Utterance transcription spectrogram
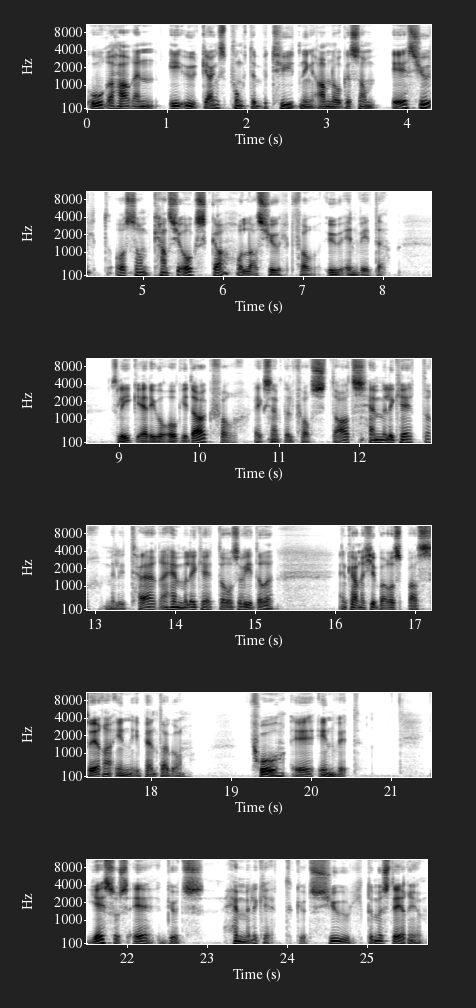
Ordet har en i utgangspunktet betydning av noe som er skjult, og som kanskje òg skal holdes skjult for uinnvidde. Slik er det jo òg i dag, for eksempel for statshemmeligheter, militære hemmeligheter osv., en kan ikke bare spasere inn i Pentagon. Få er innvidd. Jesus er Guds hemmelighet, Guds skjulte mysterium,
